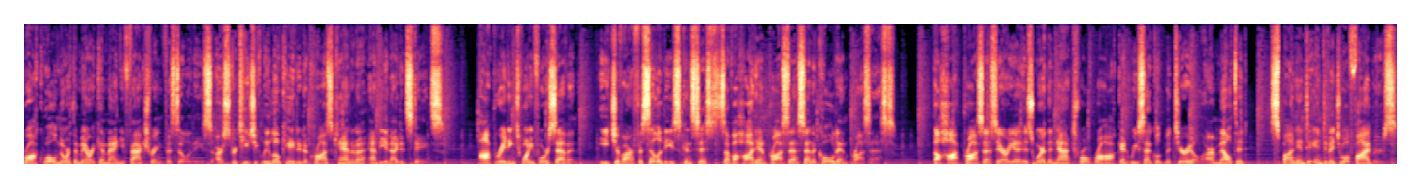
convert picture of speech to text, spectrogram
Rockwool North America manufacturing facilities are strategically located across Canada and the United States. Operating 24 7, each of our facilities consists of a hot end process and a cold end process. The hot process area is where the natural rock and recycled material are melted, spun into individual fibers,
